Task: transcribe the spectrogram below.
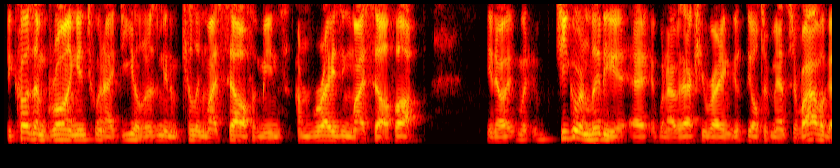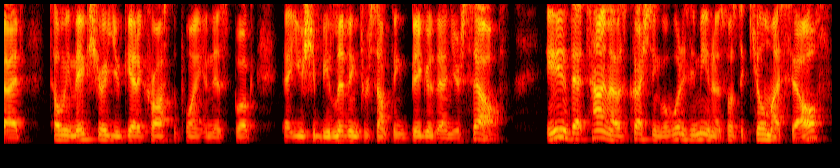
because I'm growing into an ideal doesn't mean I'm killing myself. It means I'm raising myself up. You know, G. Gordon Liddy, uh, when I was actually writing the Ultimate Man Survival Guide, told me make sure you get across the point in this book that you should be living for something bigger than yourself. And at that time, I was questioning, well, what does he mean? I'm supposed to kill myself?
